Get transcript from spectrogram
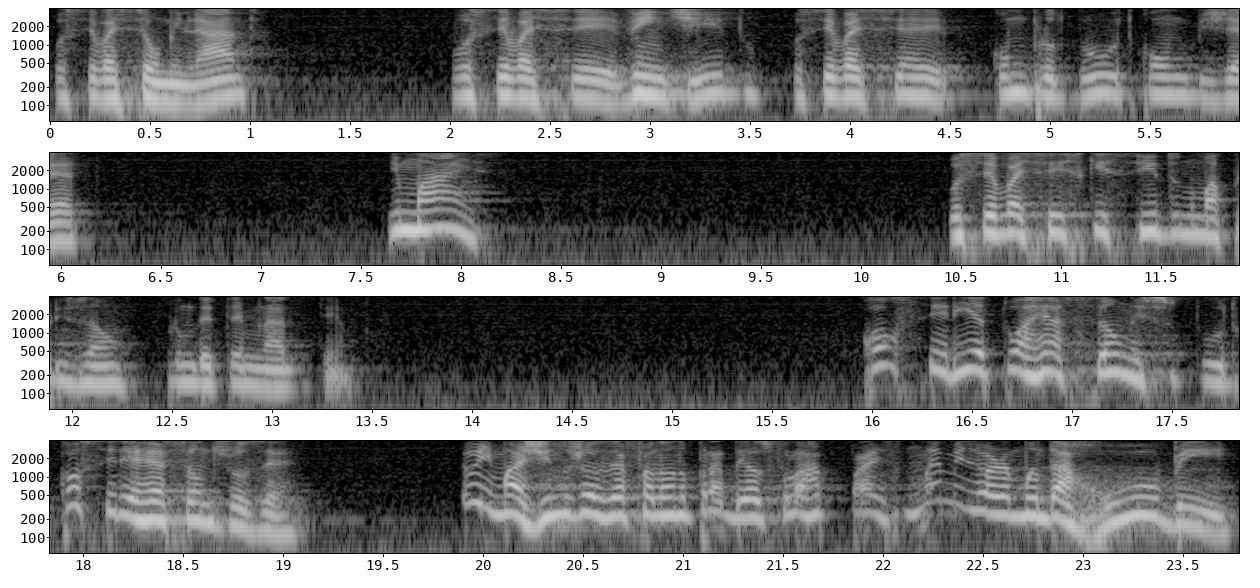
você vai ser humilhado, você vai ser vendido, você vai ser como produto, como objeto. E mais, você vai ser esquecido numa prisão por um determinado tempo. Qual seria a tua reação nisso tudo? Qual seria a reação de José? Eu imagino José falando para Deus, falou, rapaz, não é melhor mandar Rubem,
